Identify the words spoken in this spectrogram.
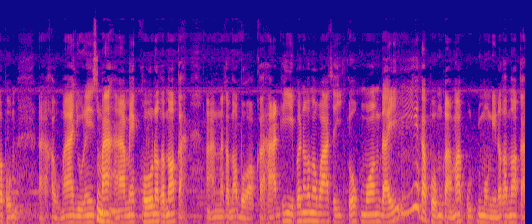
ครับผมอ่าเข้ามาอยู่ในมาหาแมคโครเนาะครับเนาะก็ อันนะครับเนาะบอกสถานที่เพื่อนนะครับเนาว่าสิโจกมองใดครับ ผมก็มาขุดอยู่มองนี้นะครับเนาะกะ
